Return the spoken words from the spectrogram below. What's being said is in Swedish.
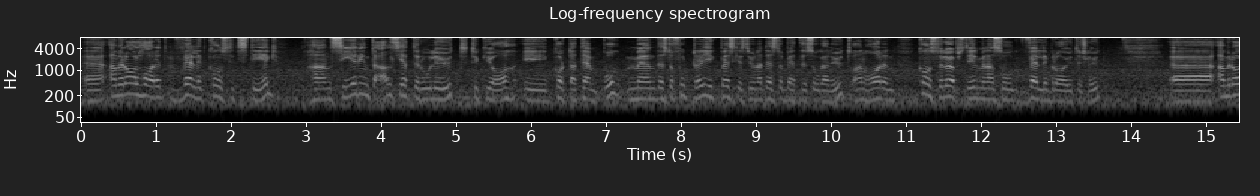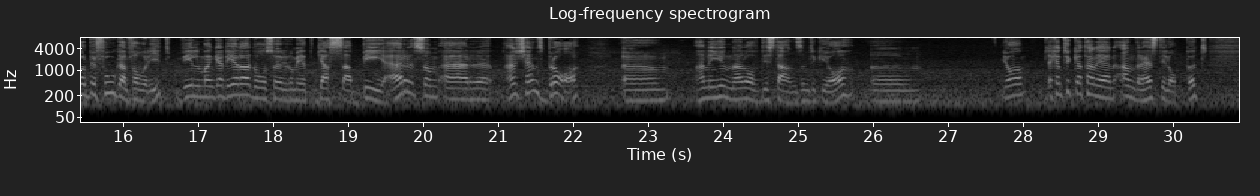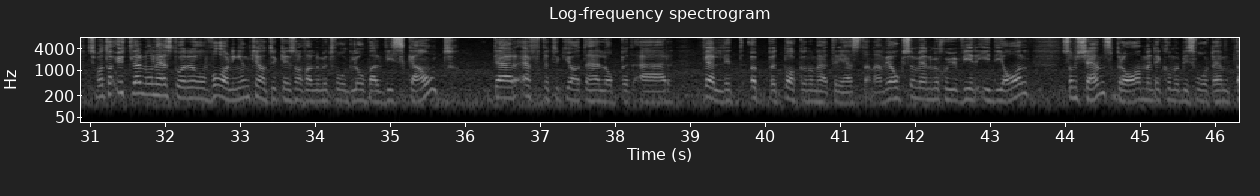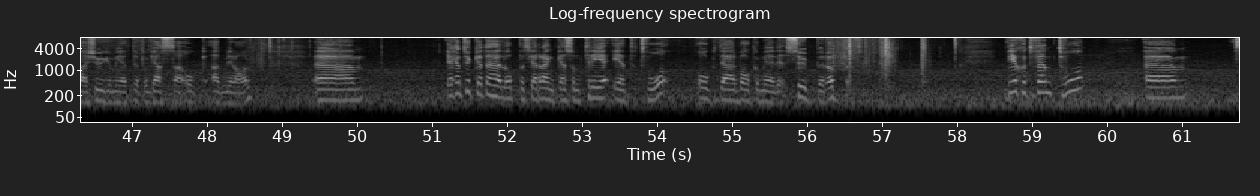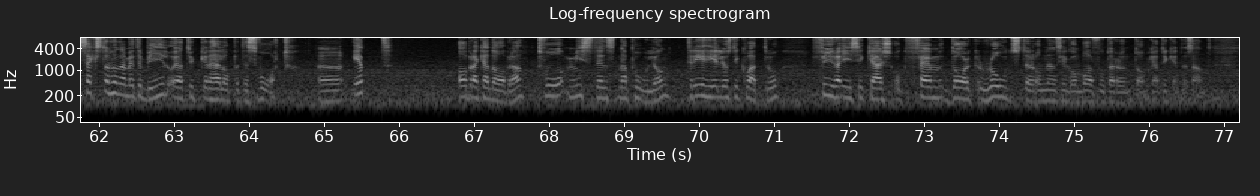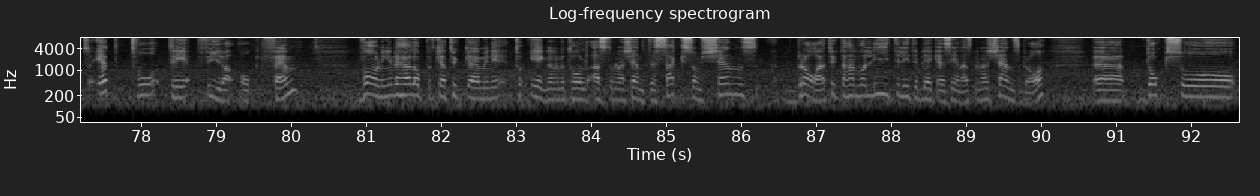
Eh, Amiral har ett väldigt konstigt steg. Han ser inte alls jätterolig ut tycker jag i korta tempo. Men desto fortare gick på Eskilstuna desto bättre såg han ut. Och han har en konstig löpstil men han såg väldigt bra ut till slut. Uh, Amiral befogad favorit. Vill man gardera då så är det då med ett Gassa BR som är... Eh, han känns bra. Uh, han är gynnad av distansen tycker jag. Ehm, ja, jag kan tycka att han är en andra häst i loppet. Ska man ta ytterligare någon häst då är det då varningen kan jag tycka i sådana fall nummer två Global Viscount. Därefter tycker jag att det här loppet är väldigt öppet bakom de här tre hästarna. Vi har också med nummer sju Vir Ideal som känns bra men det kommer bli svårt att hämta 20 meter på Gassa och Admiral. Um, jag kan tycka att det här loppet ska rankas som 3, 1, 2 och där bakom är det superöppet. V75 2. Eh, 1600 meter bil och jag tycker det här loppet är svårt. 1. Eh, Abracadabra. 2. Mistens Napoleon. 3. Helios di Quattro. 4 Easy Cash och 5 Dark Roadster om den ska gå en barfota runt om kan jag tycka är intressant. Så 1, 2, 3, 4 och 5. Varningen i det här loppet kan jag tycka är min e- egna nummer 12 Astronachente Sax som känns bra. Jag tyckte han var lite, lite blekare senast men han känns bra. Eh, dock så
